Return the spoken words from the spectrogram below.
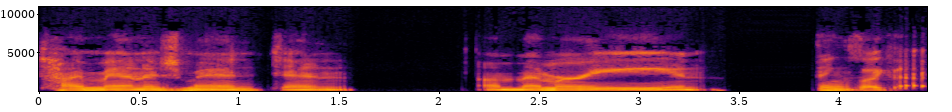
time management and uh, memory and things like that.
